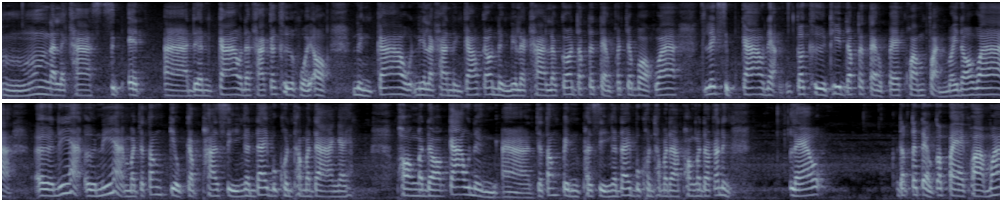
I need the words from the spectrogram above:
อืมนั่นแหละค่ะสิบเอ็ดอ่าเดือน 9 นะคะ ก็คือหวยออก 19 นี่แหละค่ะ 1991 นี่แหละค่ะ แล้วก็ดรแต๋วก็จะบอกว่าเลข 19 เนี่ย ก็คือที่ดรแต๋วแปลความฝันไว้เนาะว่า เออเนี่ย เออเนี่ย มันจะต้องเกี่ยวกับภาษีเงินได้บุคคลธรรมดาไง พองดอ91อ่าจะต้องเป็นภาษีเงินได้บุคคลธรรมดาพองดอ91 แล้วดรแต๋วก็แปลความว่า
